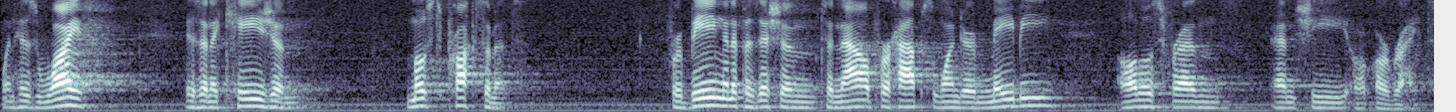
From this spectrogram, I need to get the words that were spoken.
When his wife is an occasion most proximate for being in a position to now perhaps wonder maybe all those friends and she are, are right.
